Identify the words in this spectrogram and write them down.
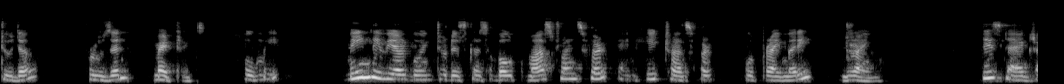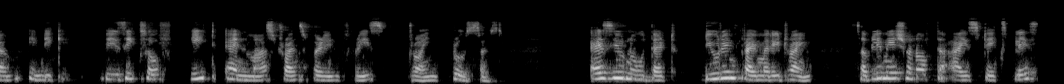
to the frozen matrix. So mainly we are going to discuss about mass transfer and heat transfer for primary drying. This diagram indicates basics of heat and mass transfer in freeze drying process. As you know that during primary drying, sublimation of the ice takes place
